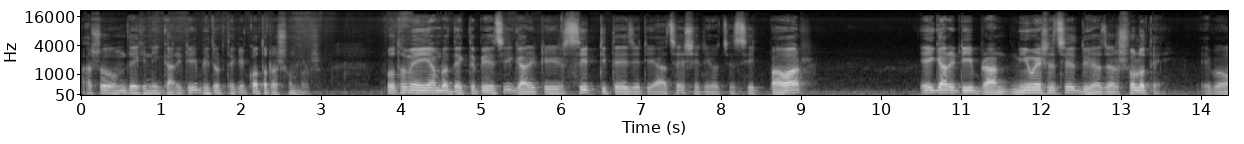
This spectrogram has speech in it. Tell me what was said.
আসুন দেখিনি গাড়িটি ভিতর থেকে কতটা সুন্দর। প্রথমেই আমরা দেখতে পেয়েছি গাড়িটির সিটটিতে যেটি আছে সেটি হচ্ছে সিট পাওয়ার। এই গাড়িটি ব্র্যান্ড নিউ এসেছে দুই হাজার ষোলোতে এবং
